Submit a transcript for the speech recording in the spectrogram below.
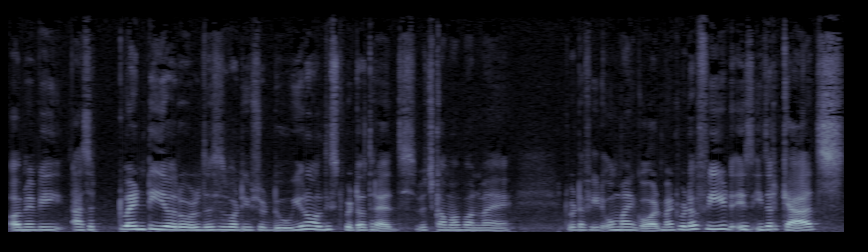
Or maybe as a 20 year old, this is what you should do. You know, all these Twitter threads which come up on my Twitter feed. Oh my god, my Twitter feed is either cats,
